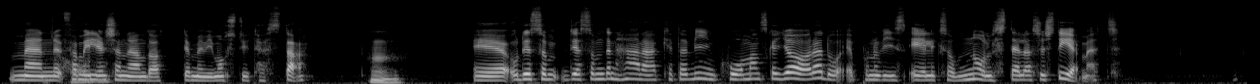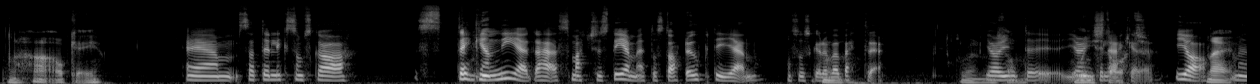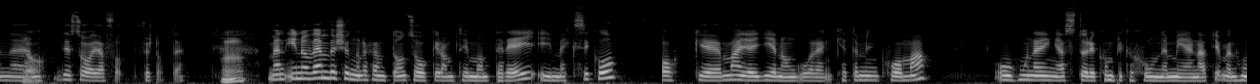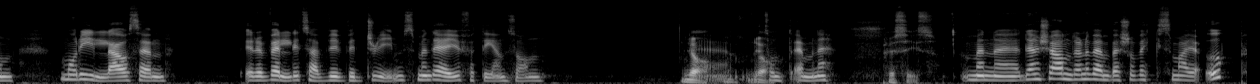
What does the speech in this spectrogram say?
Men familjen känner ändå att ja, men vi måste ju testa. Mm. Eh, och det som, det som den här ketaminkoman ska göra då är på något vis är liksom nollställa systemet. Aha, okej. Ehm, så att den liksom ska stänga ner det här smärtsystemet och starta upp det igen. Och så ska det vara bättre. Jag är ju sån inte, jag är inte läkare. Ja, Nej, men eh, ja. det är så jag har fått, förstått det. Mm. Men i november 2015 så åker de till Monterrey i Mexiko. Och eh, Maja genomgår en ketaminkoma. Och hon har inga större komplikationer mer än att ja, men hon mår illa och sen är det väldigt så här vivid dreams. Men det är ju för att det är en sån, Ja, eh, ja sånt ämne. precis. Men eh, den 22 november så väcks Maja upp.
